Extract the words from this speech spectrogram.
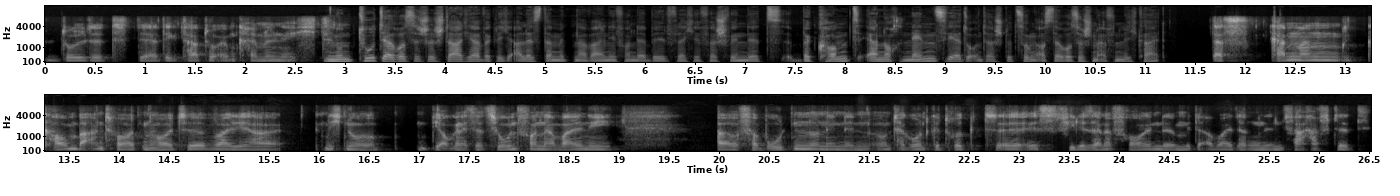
duldet der Diktator im Kreml nicht. Nun tut der russische Staat ja wirklich alles, damit Nawalny von der Bildfläche verschwindet. Bekommt er noch nennenswerte Unterstützung aus der russischen Öffentlichkeit? Das kann man kaum beantworten heute, weil ja nicht nur die Organisation von Nawalny äh, verboten und in den Untergrund gedrückt äh, ist. Viele seiner Freunde, Mitarbeiterinnen verhaftet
